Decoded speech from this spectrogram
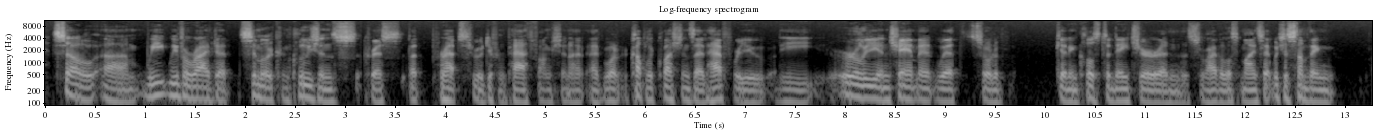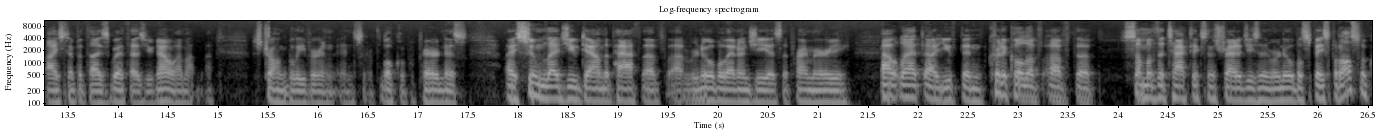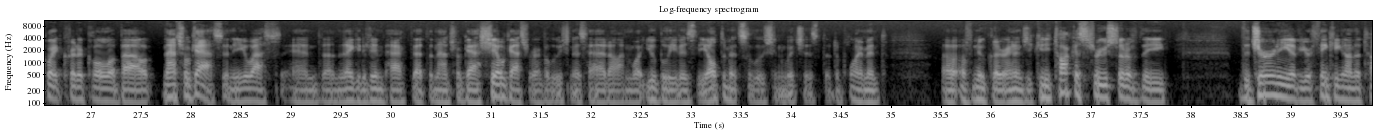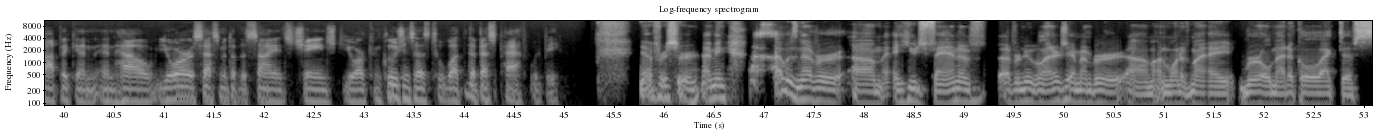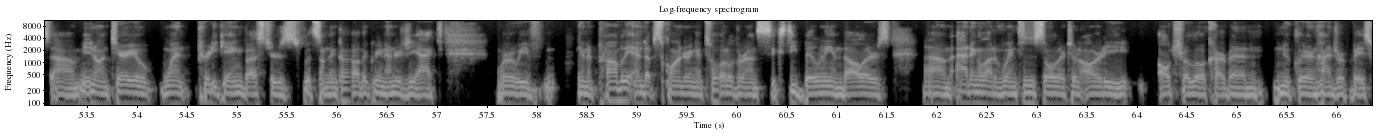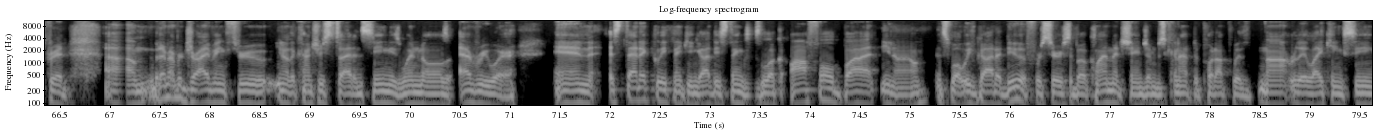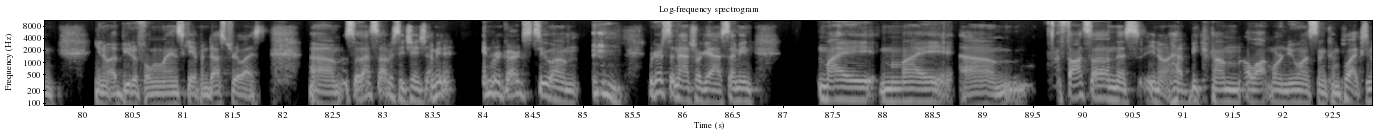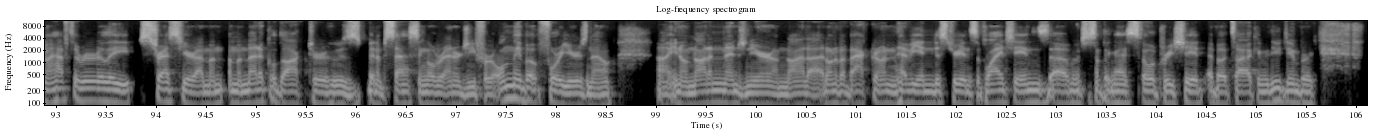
So um, we we've arrived at similar conclusions, Chris, but perhaps through a different path function. I, have a couple of questions I'd have for you. The early enchantment with sort of getting close to nature and the survivalist mindset, which is something I sympathize with. As you know, I'm a, a strong believer in, in, sort of local preparedness. I assume led you down the path of uh, renewable energy as the primary outlet. Uh, you've been critical of, of the some of the tactics and strategies in the renewable space, but also quite critical about natural gas in the U.S. and the negative impact that the natural gas, shale gas revolution has had on what you believe is the ultimate solution, which is the deployment uh, of nuclear energy. Can you talk us through sort of the the journey of your thinking on the topic and, and how your assessment of the science changed your conclusions as to what the best path would be. Yeah, for sure. I mean, I was never um, a huge fan of, of renewable energy. I remember um, on one of my rural medical electives, um, you know, Ontario went pretty gangbusters with something called the Green Energy Act, where we've going to probably end up squandering a total of around $60 billion, um, adding a lot of wind to solar to an already ultra low carbon nuclear and hydro based grid. Um, but I remember driving through, you know, the countryside and seeing these windmills everywhere and aesthetically thinking, God, these things look awful, but you know, it's what we've got to do if we're serious about climate change. I'm just going to have to put up with not really liking seeing, you know, a beautiful landscape industrialized. Um, so that's obviously changed. I mean, in regards to um, regards to natural gas, I mean, my my um, thoughts on this, you know, have become a lot more nuanced and complex. You know, I have to really stress here. I'm a, I'm a medical doctor who's been obsessing over energy for only about four years now. Uh, you know, I'm not an engineer. I'm not. I don't have a background in heavy industry and supply chains, uh, which is something I so appreciate about talking with you, Doomberg.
